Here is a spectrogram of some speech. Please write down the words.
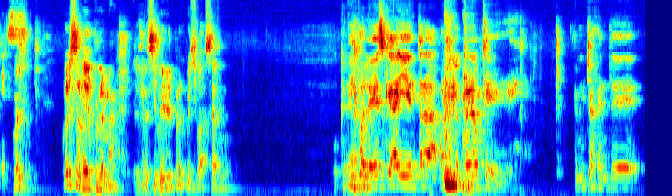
Es- ¿Cuál, cuál es el mayor problema? ¿El recibir el prejuicio o hacerlo? ¿O? Híjole, es que ahí entra, bueno, yo creo que hay mucha gente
